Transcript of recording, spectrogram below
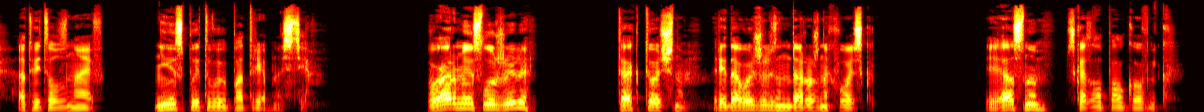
— ответил Знаев. «Не испытываю потребности». «В армии служили?» «Так точно. Рядовой железнодорожных войск». «Ясно», — сказал полковник.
